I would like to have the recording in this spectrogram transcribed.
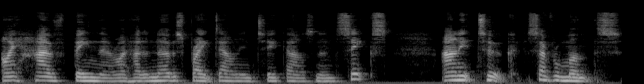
I have been there. I had a nervous breakdown in 2006 and it took several months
